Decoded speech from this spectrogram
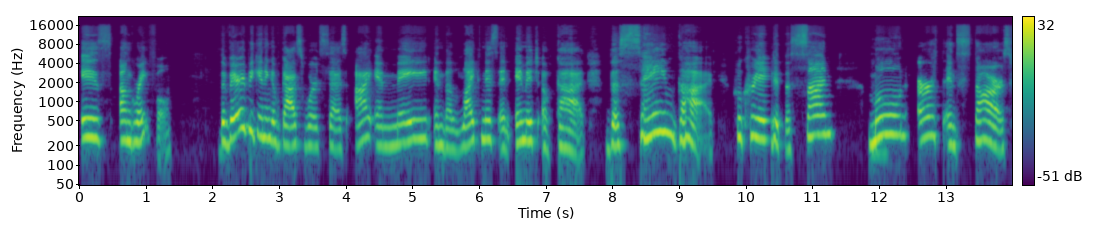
is ungrateful. The very beginning of God's word says, I am made in the likeness and image of God, the same God who created the sun, moon, earth, and stars,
